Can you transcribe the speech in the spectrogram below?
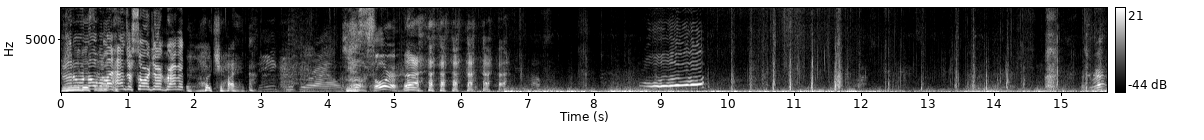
I don't know, but my hands are sore, Derek. Grab it. I'll try it. Oh, sore. That's a wrap.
